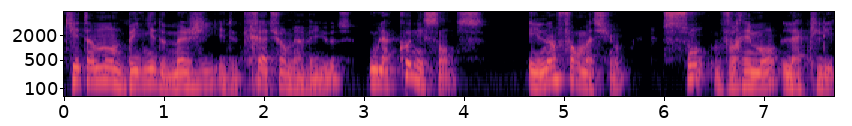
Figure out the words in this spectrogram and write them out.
qui est un monde baigné de magie et de créatures merveilleuses, où la connaissance et l'information sont vraiment la clé,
